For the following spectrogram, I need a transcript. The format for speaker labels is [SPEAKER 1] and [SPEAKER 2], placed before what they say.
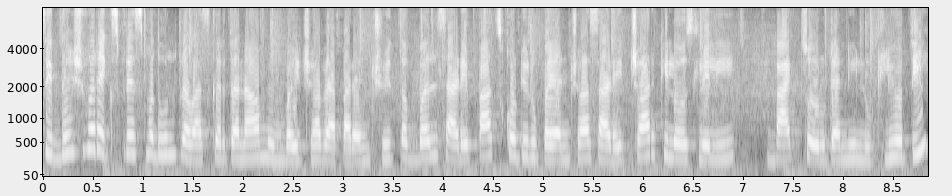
[SPEAKER 1] सिद्धेश्वर एक्सप्रेसमधून प्रवास करताना मुंबईच्या व्यापाऱ्यांची तब्बल साडेपाच कोटी रुपयांच्या साडेचार किलो असलेली बॅग चोरट्यांनी लुटली होती.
